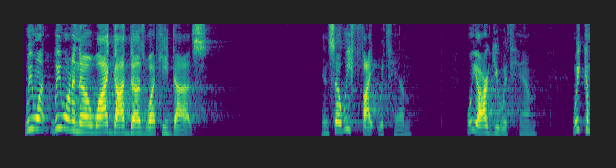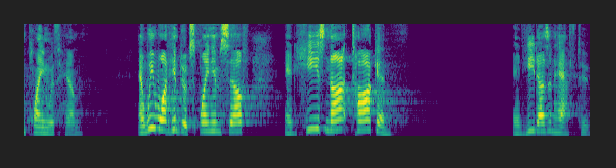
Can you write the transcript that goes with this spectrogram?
We want, we want to know why God does what he does. And so we fight with him. We argue with him. We complain with him. And we want him to explain himself, and he's not talking. And he doesn't have to.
